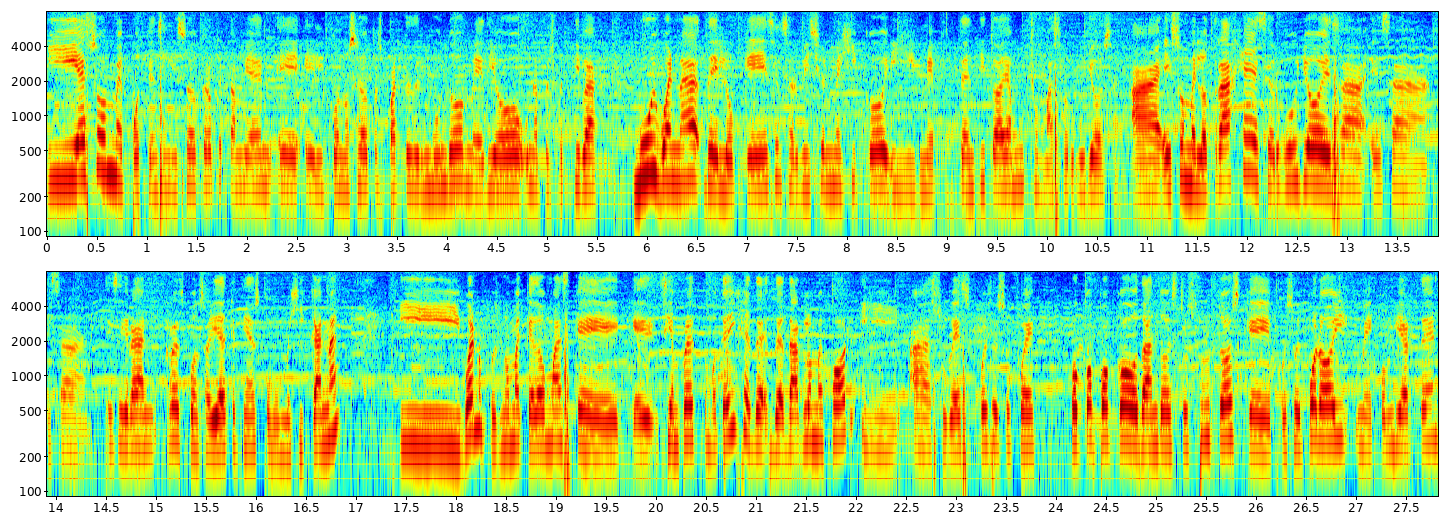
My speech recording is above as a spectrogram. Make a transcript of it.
y eso me potencializó. Creo que también eh, el conocer otras partes del mundo me dio una perspectiva muy buena de lo que es el servicio en México y me sentí todavía mucho más orgullosa. A eso me lo traje, ese orgullo, esa, esa, esa, esa gran responsabilidad que tienes como mexicana. Y bueno, pues no me quedó más que, siempre, como te dije, de, de, dar lo mejor y a su vez, pues eso fue poco a poco dando estos frutos que pues hoy por hoy me convierten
